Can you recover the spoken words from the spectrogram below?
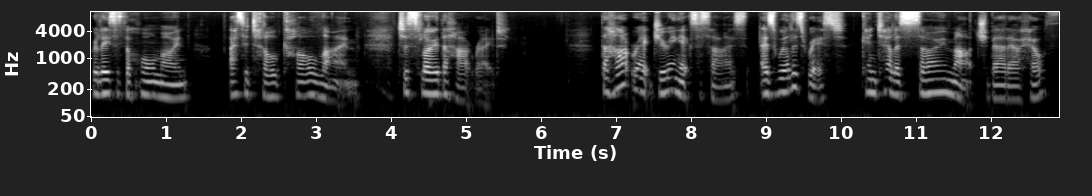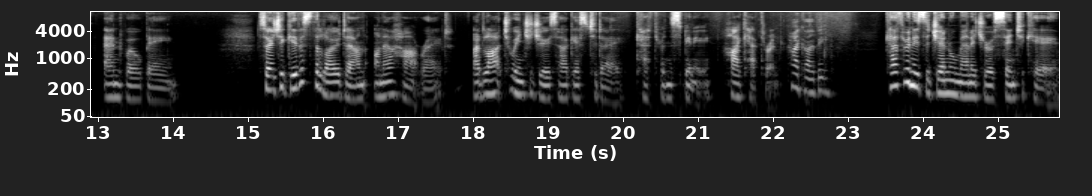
releases the hormone acetylcholine to slow the heart rate. The heart rate during exercise, as well as rest, can tell us so much about our health and well-being. So, to give us the lowdown on our heart rate, I'd like to introduce our guest today, Catherine Spinney. Hi, Catherine. Hi, Kobe. Catherine is the General Manager of Centacare.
